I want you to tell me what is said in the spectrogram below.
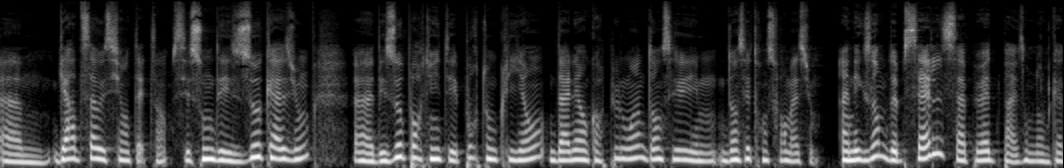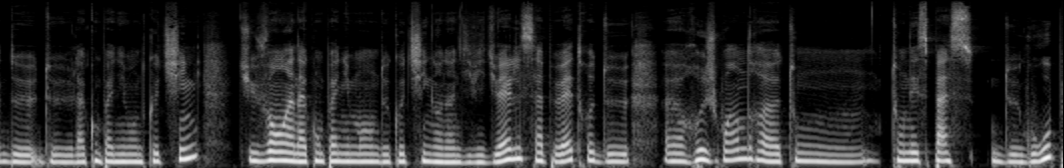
euh, garde ça aussi en tête. Hein. Ce sont des occasions, euh, des opportunités pour ton client d'aller encore plus loin dans ces dans ces transformations. Un exemple d'upsell, ça peut être par exemple dans le cadre de, l'accompagnement de coaching, tu vends un accompagnement de coaching en individuel, ça peut être de euh, rejoindre euh, ton, ton espace de groupe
